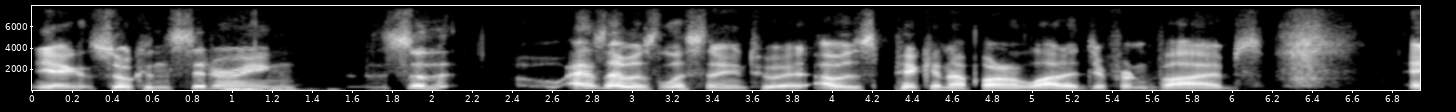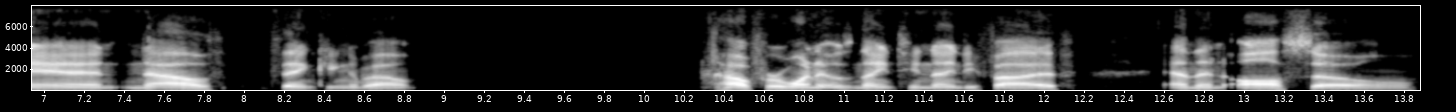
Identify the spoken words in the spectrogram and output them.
yeah. So considering, so the, as I was listening to it, I was picking up on a lot of different vibes, and now thinking about how, for one, it was 1995, and then also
